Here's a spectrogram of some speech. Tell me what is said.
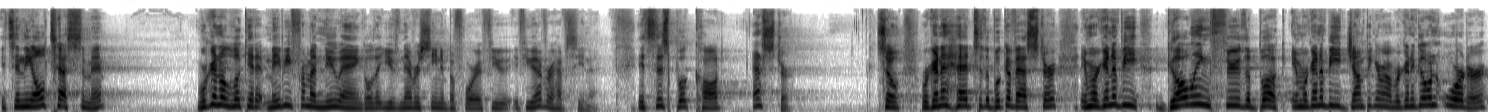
it's in the Old Testament. We're going to look at it maybe from a new angle that you've never seen it before, if you, if you ever have seen it. It's this book called Esther. So we're going to head to the book of Esther, and we're going to be going through the book, and we're going to be jumping around. We're going to go in order,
